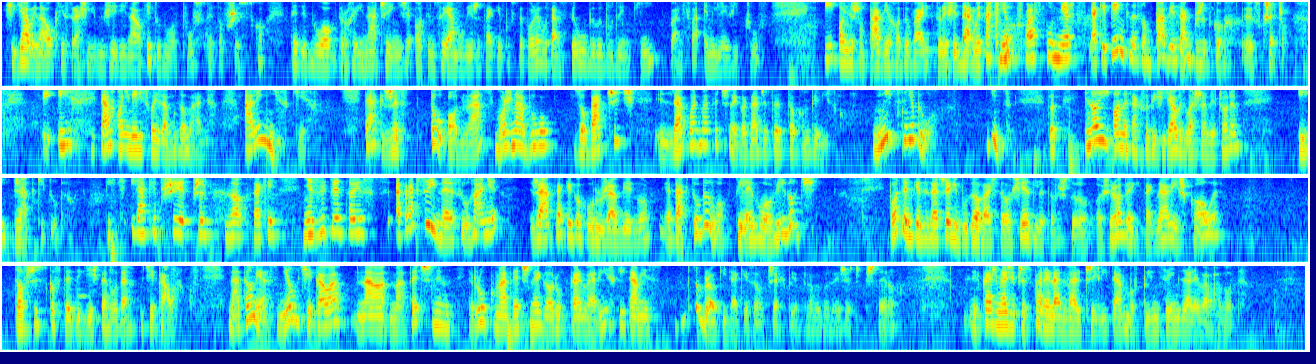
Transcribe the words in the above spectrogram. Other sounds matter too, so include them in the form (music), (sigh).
siedziały na oknie, strasznie lubiły siedzieć na oknie, tu było puste to wszystko. Wtedy było trochę inaczej niż o tym, co ja mówię, że takie puste pole, bo tam z tyłu były budynki państwa Emilewiczów. I oni zresztą pawie hodowali, które się darły tak nieochwaskudnie, jakie piękne są pawie, tak brzydko e, skrzeczą. I, I tam oni mieli swoje zabudowania, ale niskie. Tak, że tu od nas można było zobaczyć zakład matecznego, znaczy to, to kąpielisko. Nic nie było. Nic. To, no i one tak sobie siedziały, zwłaszcza wieczorem, i żabki tu były. I, i jakie przy, przy, no takie niezwykle to jest atrakcyjne słuchanie żab, takiego chóru żabiego. Ja, tak tu było, tyle było wilgoci. Potem, kiedy zaczęli budować to osiedle, to, to ośrodek i tak dalej, szkołę, to wszystko wtedy gdzieś ta woda uciekała. Natomiast nie uciekała na matecznym, róg matecznego, róg kalwaryjski, tam jest, to bloki takie są trzechpiętrowe, bodajże cztero. W każdym razie przez parę lat walczyli tam, bo w piwnicy im zalewała woda.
